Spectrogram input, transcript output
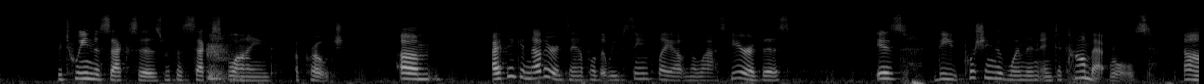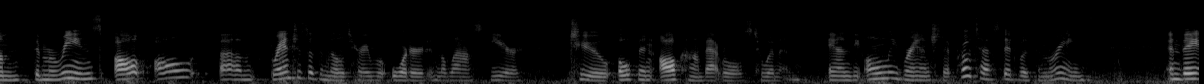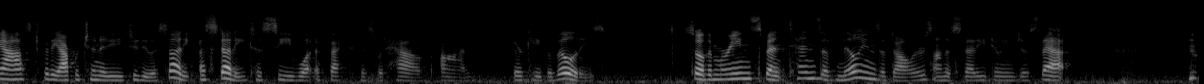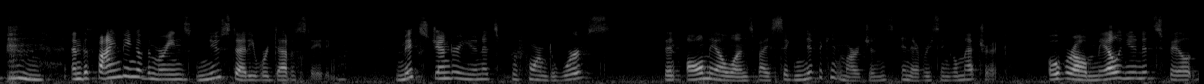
between the sexes with a sex blind approach. Um, I think another example that we've seen play out in the last year of this is the pushing of women into combat roles. Um, the Marines, all, all um, branches of the military were ordered in the last year to open all combat roles to women. And the only branch that protested was the Marines. And they asked for the opportunity to do a study, a study to see what effect this would have on their capabilities. So the Marines spent tens of millions of dollars on a study doing just that. and the finding of the Marines' new study were devastating. Mixed gender units performed worse than all male ones by significant margins in every single metric. Overall, male units failed,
